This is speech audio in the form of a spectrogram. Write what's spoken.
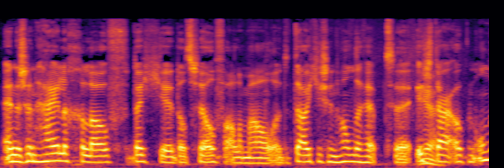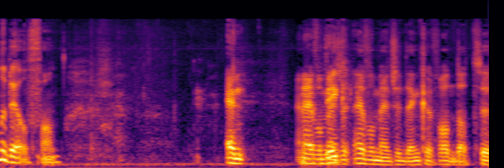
En dus een heilig geloof dat je dat zelf allemaal... eh, de touwtjes in handen hebt, eh, is daar ook een onderdeel van. En, en heel, veel mensen, heel veel mensen denken van dat, eh,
